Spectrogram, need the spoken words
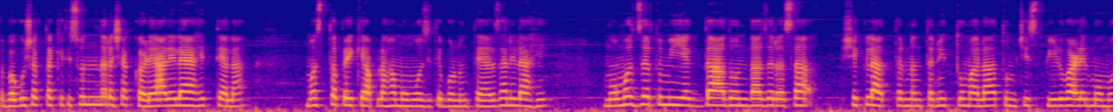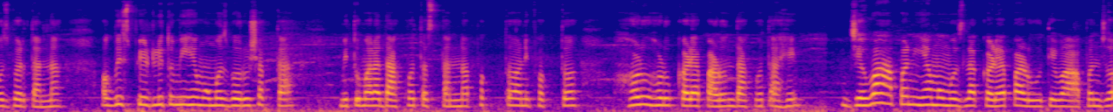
तर बघू शकता किती सुंदर अशा कड्या आलेल्या आहेत त्याला. मस्तपैकी आपला हा मोमोज इथे बनून तयार झालेला आहे. मोमोज जर तुम्ही एकदा दोनदा जर असा शिकलात तर नंतरनी तुम्हाला तुमची स्पीड वाढेल मोमोज भरताना. अगदी स्पीडली तुम्ही हे मोमोज भरू शकता. मी तुम्हाला दाखवत असताना फक्त आणि फक्त हळूहळू कड्या पाडून दाखवत आहे. जेव्हा आपण या मोमोजला कड्या पाडू तेव्हा आपण जो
